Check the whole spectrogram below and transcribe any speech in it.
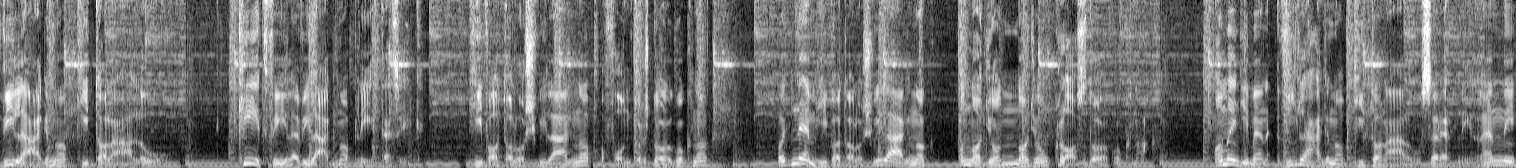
Világnap kitaláló. Kétféle világnap létezik. Hivatalos világnap a fontos dolgoknak, vagy nem hivatalos világnak, a nagyon-nagyon klassz dolgoknak. Amennyiben világnap kitaláló szeretnél lenni,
